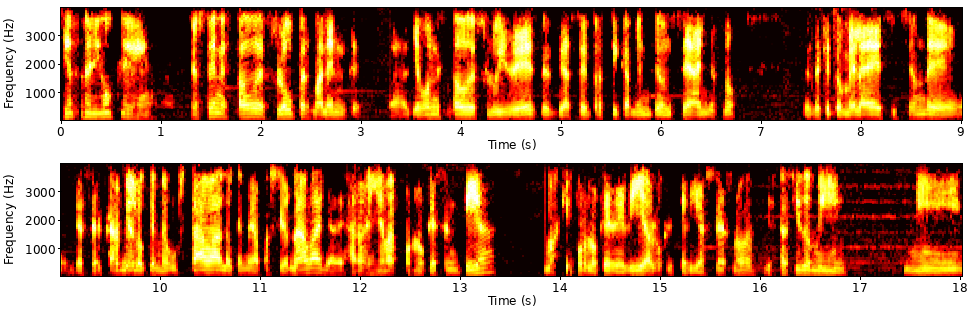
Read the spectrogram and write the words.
siempre digo que yo estoy en estado de flow permanente. llevo en estado de fluidez desde hace prácticamente 11 años, ¿no? Desde que tomé la decisión de, acercarme a lo que me gustaba, a lo que me apasionaba y a dejarme llevar por lo que sentía, más que por lo que debía o lo que quería hacer, ¿no? Esta ha sido mi, mi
